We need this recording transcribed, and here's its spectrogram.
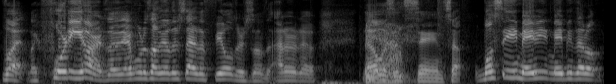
what like forty yards. Like, everyone was on the other side of the field or something. I don't know. That was insane. So we'll see. Maybe maybe that'll.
